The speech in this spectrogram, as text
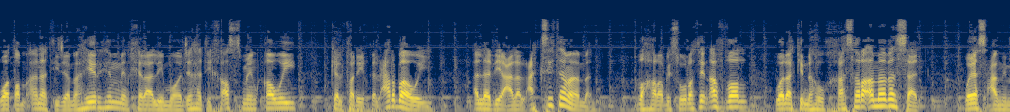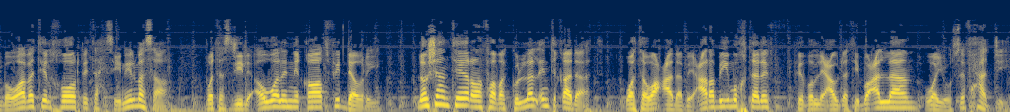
وطمأنة جماهيرهم من خلال مواجهة خصم قوي كالفريق العرباوي الذي على العكس تماما. ظهر بصورة أفضل ولكنه خسر أمام السد ويسعى من بوابة الخور لتحسين المسار وتسجيل أول النقاط في الدوري. لوشانتير رفض كل الانتقادات وتوعد بعربي مختلف في ظل عودة بوعلام ويوسف حجي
